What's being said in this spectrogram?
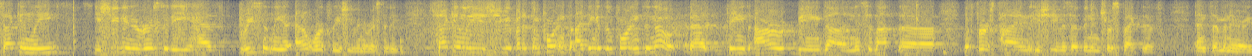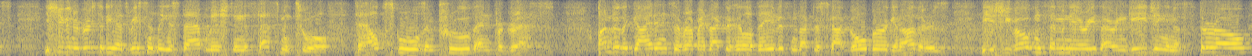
Secondly, Yeshiva University has recently, I don't work for Yeshiva University. Secondly, Yeshiva, but it's important, I think it's important to note that things are being done. This is not the, the first time that yeshivas have been introspective and seminaries. Yeshiva University has recently established an assessment tool to help schools improve and progress. Under the guidance of Rabbi Dr. Hillel Davis and Dr. Scott Goldberg and others, the yeshivot and seminaries are engaging in a thorough,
